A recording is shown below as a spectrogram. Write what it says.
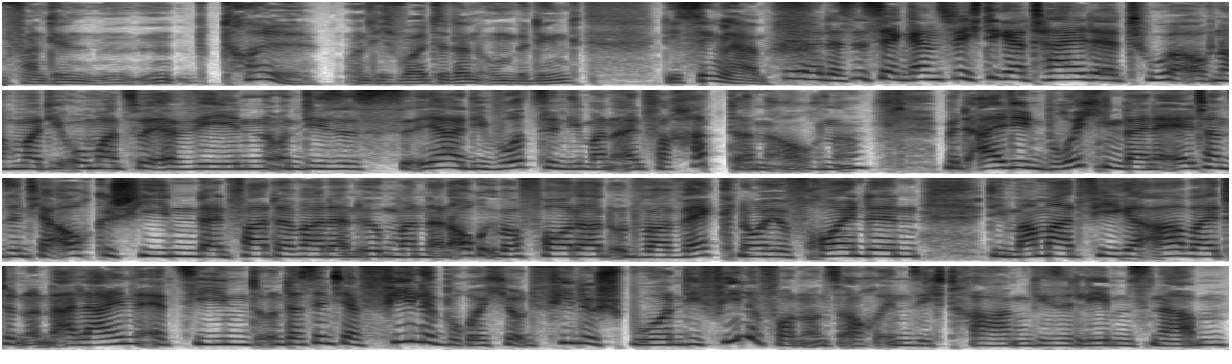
fand den toll. Und ich wollte dann unbedingt die Single haben. Ja, das ist ja ein ganz wichtiger Teil der Tour, auch nochmal die Oma zu erwähnen und dieses, ja, die Wurzeln, die man einfach hat dann auch, ne? Mit all den Brüchen. Deine Eltern sind ja auch geschieden. Dein Vater war dann irgendwann dann auch überfordert und war weg. Neue Freundin. Die Mama hat viel gearbeitet und alleinerziehend. Und das sind ja viele Brüche und viele Spuren, die viele von uns auch in sich tragen, diese Lebensnarben.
